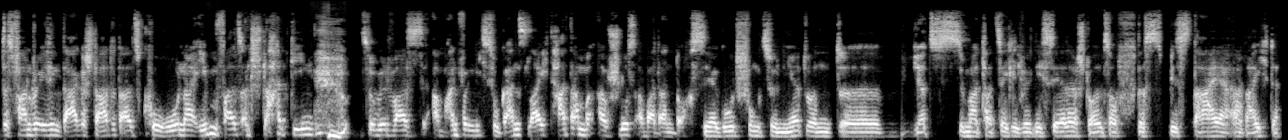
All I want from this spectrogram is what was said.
das Fundraising da gestartet, als Corona ebenfalls an den Start ging. Somit war es am Anfang nicht so ganz leicht, hat am, am Schluss aber dann doch sehr gut funktioniert und äh, jetzt sind wir tatsächlich wirklich sehr, sehr stolz auf das bis daher Erreichte.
